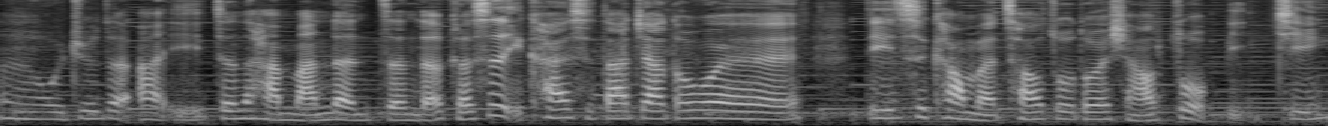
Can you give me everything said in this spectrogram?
嗯，我觉得阿姨真的还蛮认真的。可是，一开始大家都会第一次看我们操作，都会想要做笔记。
